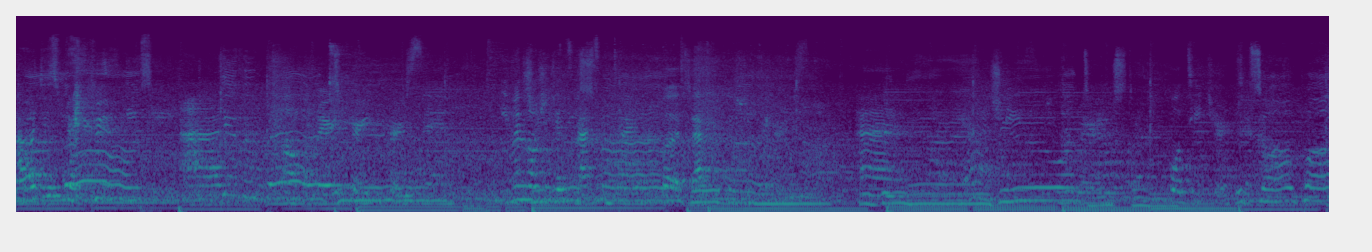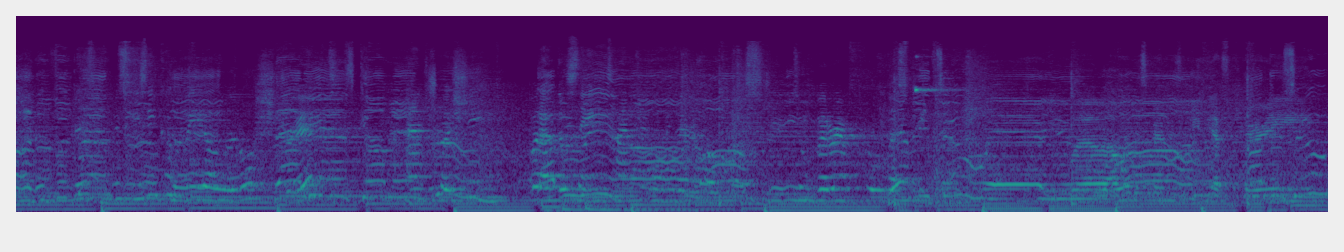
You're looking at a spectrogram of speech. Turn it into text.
I would describe even though she gets mad sometimes, but that's because she cares. And yeah, she's a cool teacher. Miss Kissy could be a little strict and pushy, but at the same time, she's only there to help us to better improve students. Well, I would describe Miss Kissy as caring,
